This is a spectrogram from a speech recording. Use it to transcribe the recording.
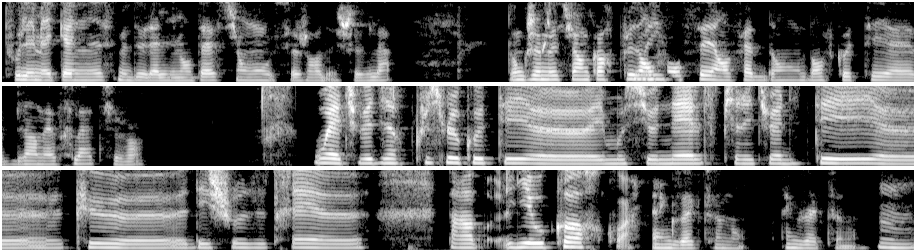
tous les mécanismes de l'alimentation ou ce genre de choses-là. Donc je me suis encore plus enfoncée en fait dans, dans ce côté euh, bien-être là, tu vois. Ouais, tu veux dire plus le côté euh, émotionnel, spiritualité, euh, que des choses très par, liées au corps, quoi. Exactement, exactement. Hmm.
